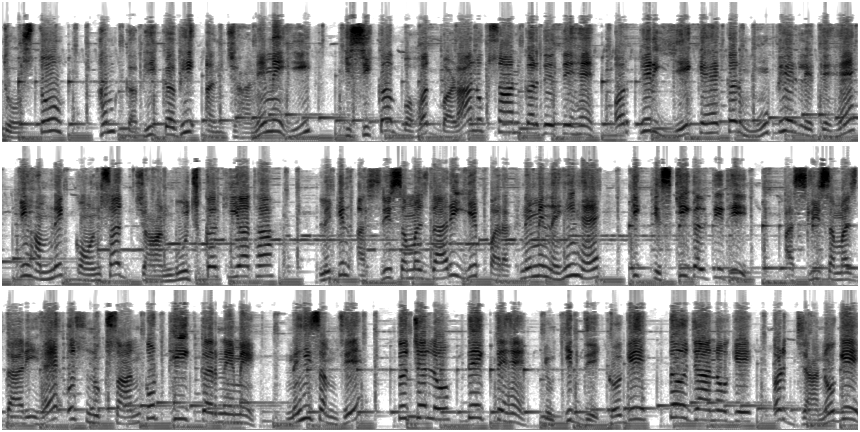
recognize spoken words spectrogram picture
दोस्तों, हम कभी कभी अनजाने में ही किसी का बहुत बड़ा नुकसान कर देते हैं और फिर ये कहकर मुँह फेर लेते हैं कि हमने कौन सा जानबूझकर किया था। लेकिन असली समझदारी ये परखने में नहीं है कि किसकी गलती थी। असली समझदारी है उस नुकसान को ठीक करने में। नहीं समझे? तो चलो, देखते हैं। क्योंकि देखोगे तो जानोगे और जानोगे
